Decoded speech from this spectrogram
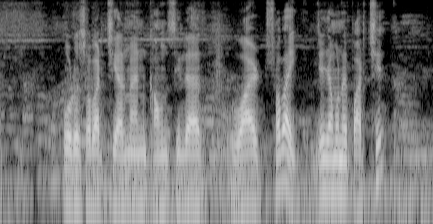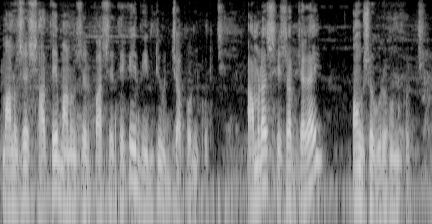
পৌরসভার চেয়ারম্যান, কাউন্সিলর, ওয়ার্ড, সবাই যে যেমন পারছে, মানুষের সাথে, মানুষের পাশে থেকে এই দিনটি উদযাপন করছে। আমরা সেসব জায়গায় অংশগ্রহণ করছি।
